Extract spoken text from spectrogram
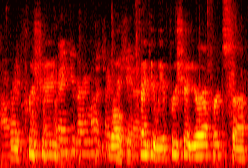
All We right. appreciate, Thank you very much, I well, appreciate it. thank you, we appreciate your efforts. uh, a-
